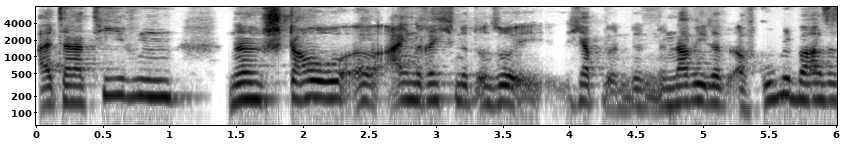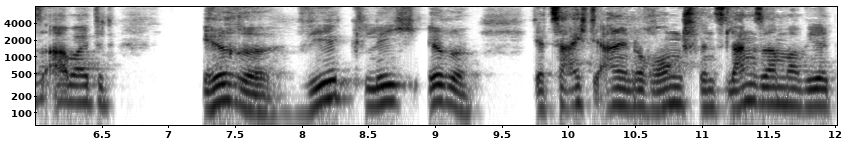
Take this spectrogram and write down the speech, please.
Alternativen, ne, Stau äh, einrechnet und so. Ich habe eine Navi auf Google-Basis arbeitet. Irre, wirklich irre. Der zeigt dir an in Orange, wenn es langsamer wird.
